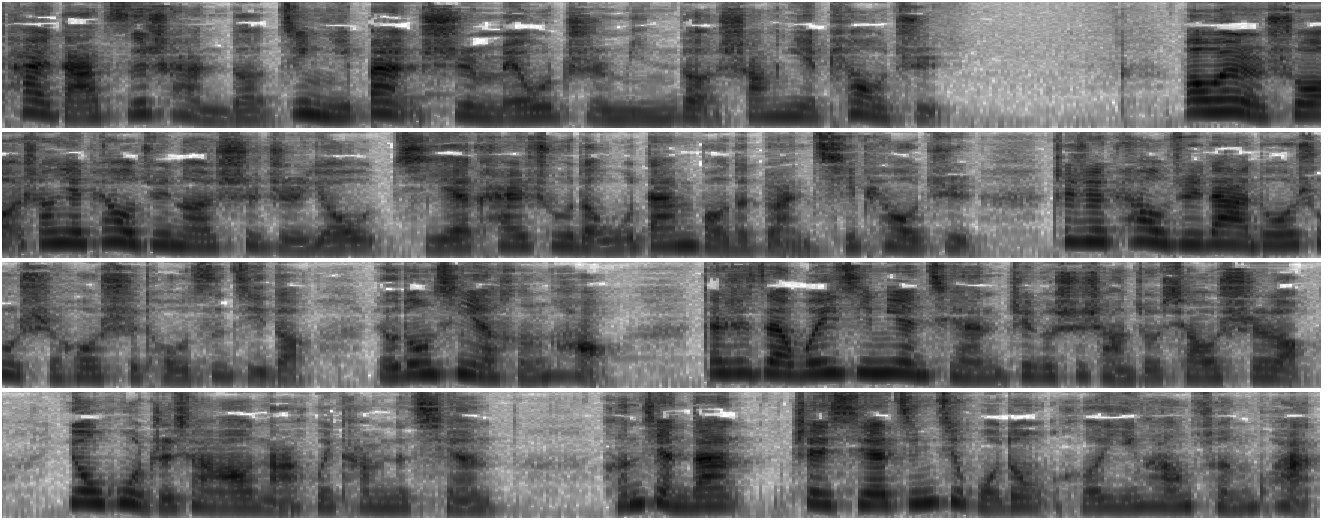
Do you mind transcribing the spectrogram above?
泰达资产的近一半是没有指明的商业票据。鲍威尔说，商业票据呢是指由企业开出的无担保的短期票据，这些票据大多数时候是投资级的，流动性也很好。但是在危机面前，这个市场就消失了，用户只想要拿回他们的钱。很简单，这些经济活动和银行存款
